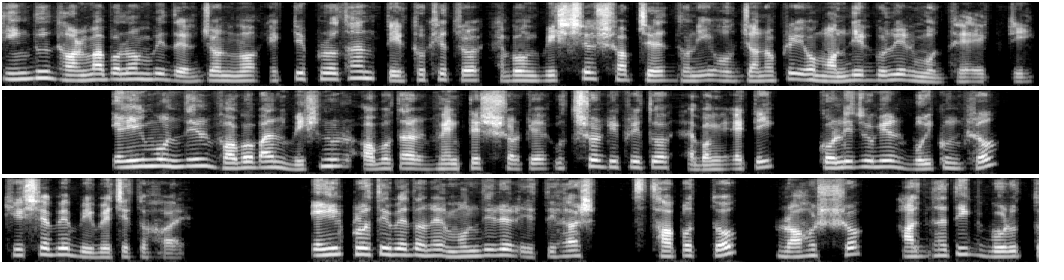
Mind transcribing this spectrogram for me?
হিন্দু ধর্মাবলম্বীদের জন্য একটি প্রধান তীর্থক্ষেত্র এবং বিশ্বের সবচেয়ে ধনী ও জনপ্রিয় মন্দিরগুলির মধ্যে একটি। এই মন্দির ভগবান বিষ্ণুর অবতার ভেঙ্কটেশ্বরকে উৎসর্গীকৃত এবং এটি কলিযুগের বৈকুণ্ঠ হিসেবে বিবেচিত হয়। এই প্রতিবেদনে মন্দিরের ইতিহাস, স্থাপত্য, রহস্য, আধ্যাত্মিক গুরুত্ব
